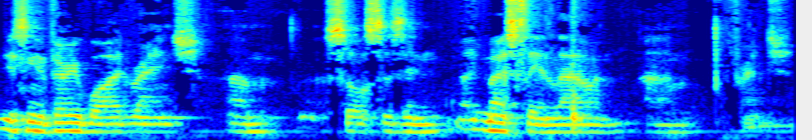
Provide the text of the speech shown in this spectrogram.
using a very wide range um, sources in mostly in Lao and um, French.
